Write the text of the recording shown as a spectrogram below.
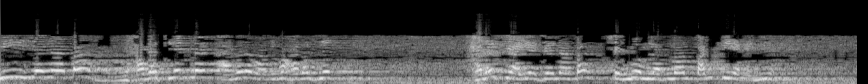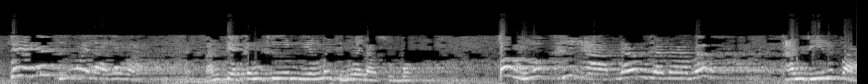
มีจนาบ้างฮาดัสเล็กนะอ่านละหมาดนี่เพราะฮาดัสเล็กฮาดัสใหญ่จนาบ้างเช่นร่วมหลับนอนฝันเปียกอย่างนี้แล้วยังไม่ถึงเวลาละหมาดฝันเปียกกลางคืนยังไม่ถึงเวลาสุบฮ์ต้องลุกขึ้นอาบน้ำจนาบ้าง ทันทีหรือเปล่า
